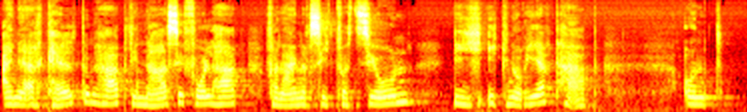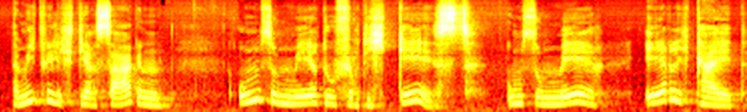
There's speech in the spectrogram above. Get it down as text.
eine Erkältung habe, die Nase voll habe von einer Situation, die ich ignoriert habe. Und damit will ich dir sagen, umso mehr du für dich gehst, umso mehr Ehrlichkeit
